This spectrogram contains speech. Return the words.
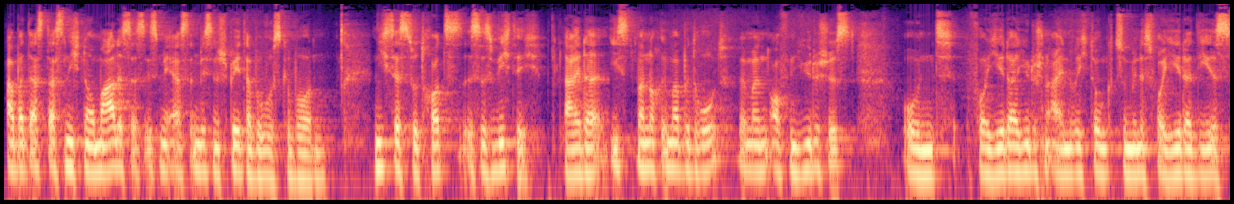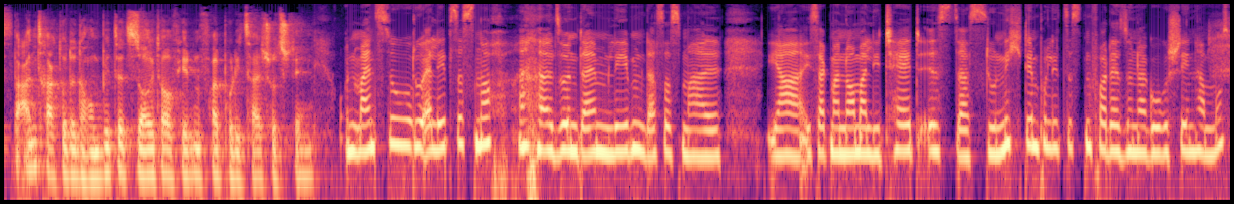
Aber dass das nicht normal ist, das ist mir erst ein bisschen später bewusst geworden. Nichtsdestotrotz ist es wichtig. Leider ist man noch immer bedroht, wenn man offen jüdisch ist und vor jeder jüdischen Einrichtung, zumindest vor jeder, die es beantragt oder darum bittet, sollte auf jeden Fall Polizeischutz stehen. Und meinst du, du erlebst es noch, also in deinem Leben, dass es mal, ja, ich sag mal, Normalität ist, dass du nicht den Polizisten vor der Synagoge stehen haben musst?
